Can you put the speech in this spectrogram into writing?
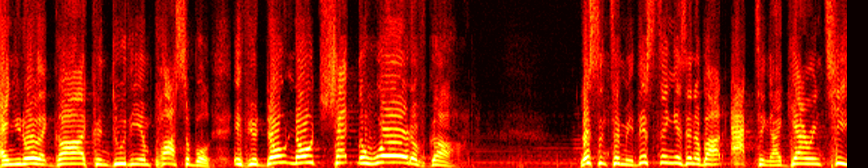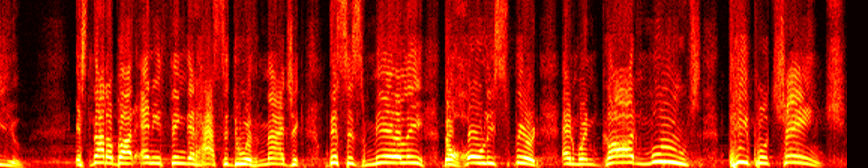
And you know that God can do the impossible. If you don't know, check the Word of God. Listen to me. This thing isn't about acting, I guarantee you. It's not about anything that has to do with magic. This is merely the Holy Spirit. And when God moves, people change.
